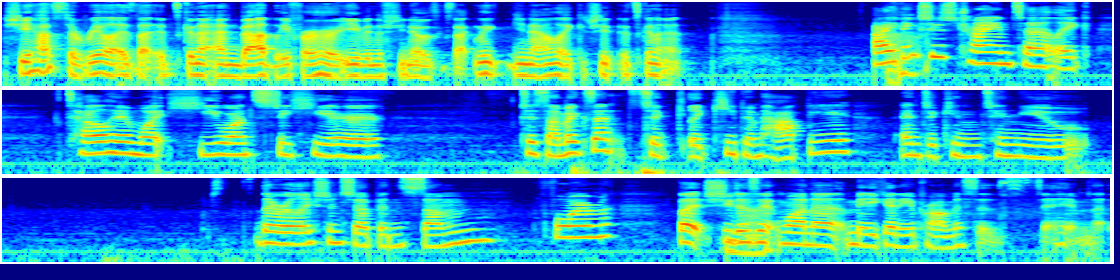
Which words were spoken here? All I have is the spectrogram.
she has to realize that it's going to end badly for her even if she knows exactly you know like she it's going to I think she's trying to like tell him what he wants to hear to some extent to like keep him happy and to continue the relationship in some form, but she Yeah. doesn't want to make any promises to him that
